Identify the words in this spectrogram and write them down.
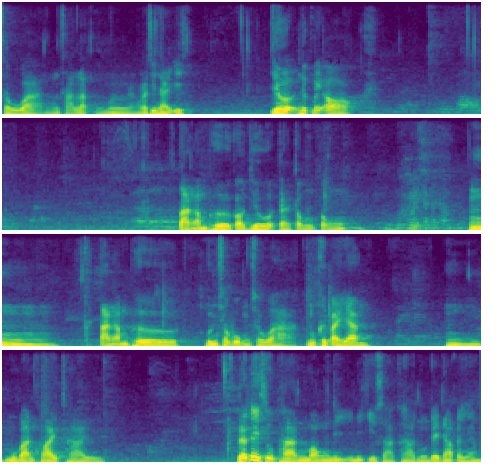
สวรรค์ศาลหลักเมืองแล้วที่ไหนอีก เยอะนึกไม่ออก อุดรเอ่อต่างอำเภอก็เยอะแต่ต้องต้องไม่ใช่อืม ต่างอำเภอบึงฉวงฉวากหนูเคยไปยังไปแล้ว อืมหมู่บ้านควายไทย แล้วในสุพรรณมองหนีมีกี่สาขาหนูได้นับไปยัง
